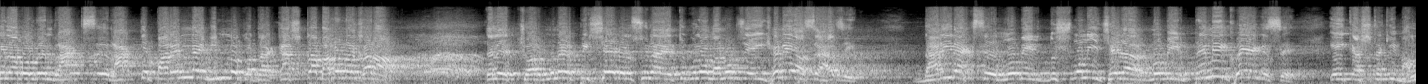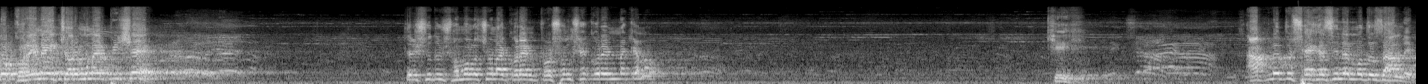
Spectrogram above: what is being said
মিলা বলবেন, রাখছে, রাখতে পারেন নাই ভিন্ন কথা, কাজটা ভালো না খারাপ? তাহলে চরমনের পিছিয়ে রসুরা এতগুলো মানুষ যে এইখানেই আছে হাজির। দাড়ি রাখছে, নবীর দুশ্মনী ছেড়া নবীর প্রেমিক হয়ে গেছে। এই কাজটা কি ভালো করে নাই চরমনের পিছিয়ে শুধু সমালোচনা করেন, প্রশংসা করেন না কেন? আপনি তো শেখ হাসিনার মতো জানলেন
